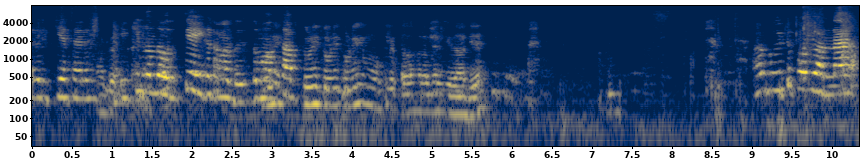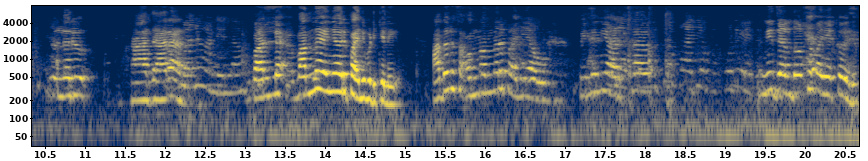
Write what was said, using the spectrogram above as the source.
ഇടുക്കി വെച്ചാലും ഇരിക്കുന്നത് വൃത്തിയായി കിട്ടണത്. ഇത് മൊത്തം തുണി തുണി തുണി മൂക്കിലിട്ടോ എന്തെങ്കിലും ചെയ്താൽ മതിയേ. ആ വീട്ടിൽ പോയി വന്ന നല്ലൊരു ആചാരാണ്. വല്ല വന്നു കഴിഞ്ഞാൽ ഒരു പനി പിടിക്കൽ. അതൊരു സ- ഒന്നൊന്നര പനിയാവും. പിന്നെ ഇനി അടുത്ത ഇനി ജലദോഷ പനിയൊക്കെ വരും.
